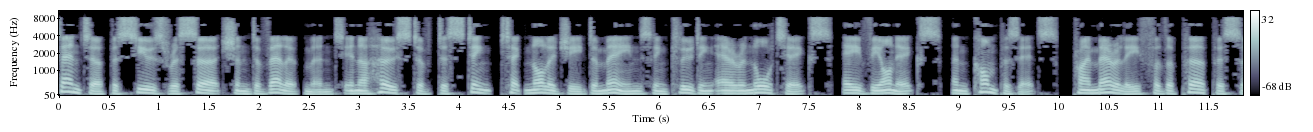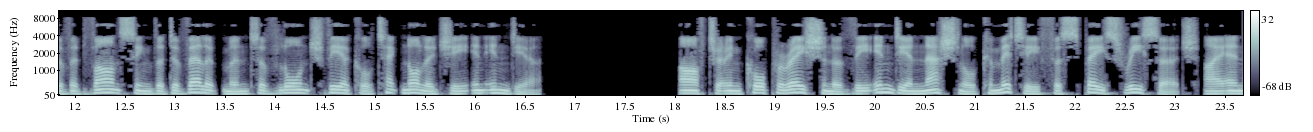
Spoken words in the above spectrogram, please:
center pursues research and development in a host of distinct technology domains including aeronautics, avionics, and composites, primarily for the purpose of advancing the development of launch vehicle technology in India. After incorporation of the Indian National Committee for Space Research in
